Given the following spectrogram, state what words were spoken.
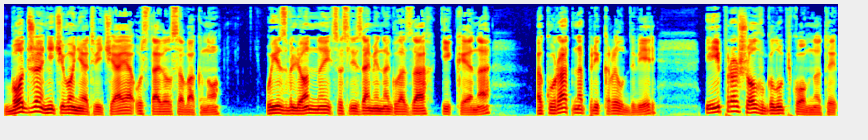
Боджа, ничего не отвечая, уставился в окно. Уязвленный, со слезами на глазах, и Кена аккуратно прикрыл дверь и прошел вглубь комнаты.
